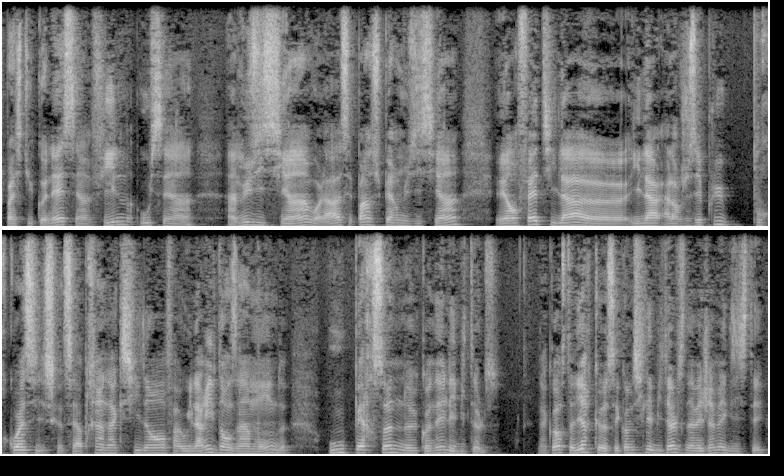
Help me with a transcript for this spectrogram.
je sais pas si tu connais, c'est un film où c'est un, musicien, voilà, c'est pas un super musicien et en fait il a, euh, il a alors je sais plus pourquoi, c'est après un accident, enfin où il arrive dans un monde où personne ne connaît les Beatles. D'accord? C'est-à-dire que c'est comme si les Beatles n'avaient jamais existé.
